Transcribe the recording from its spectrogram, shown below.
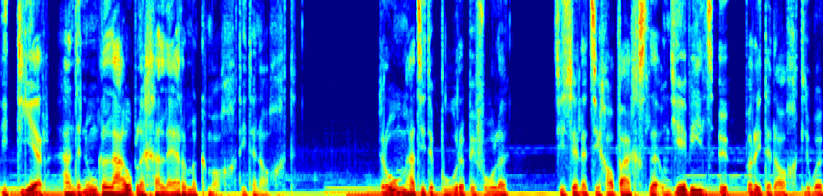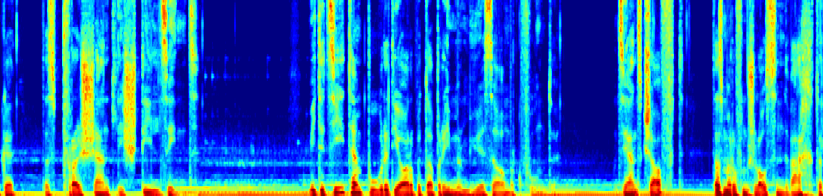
Die Tiere haben einen unglaublichen Lärm gemacht in der Nacht. Darum hat sie den Bauern befohlen, sie sollen sich abwechseln und jeweils jemand in der Nacht schauen, dass die Frösche endlich still sind. Mit der Zeit haben die Bauern die Arbeit aber immer mühsamer gefunden. Und sie haben es geschafft, dass man auf dem Schloss einen Wächter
